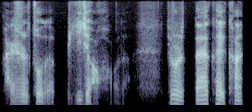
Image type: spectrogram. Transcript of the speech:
还是做的比较好的。就是大家可以看，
